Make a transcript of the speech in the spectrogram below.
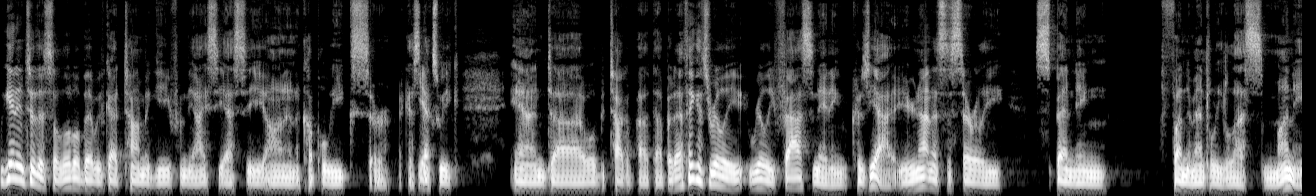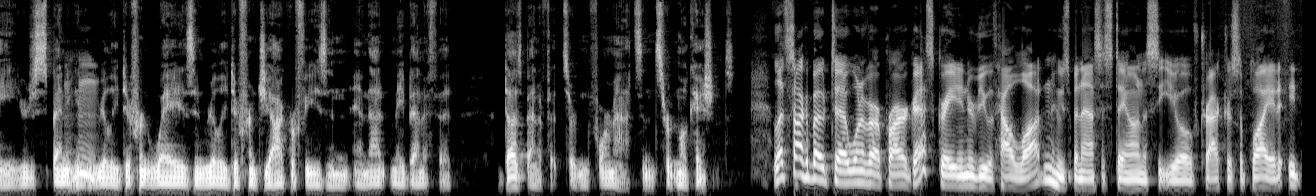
we get into this a little bit. We've got Tom McGee from the ICSC on in a couple weeks, or I guess next week, and uh, we'll be talking about that. But I think it's really really fascinating because yeah, you're not necessarily spending fundamentally less money. You're just spending mm-hmm. in really different ways in really different geographies, and, and that may benefit, does benefit certain formats and certain locations. Let's talk about uh, one of our prior guests. Great interview with Hal Lawton, who's been asked to stay on as CEO of Tractor Supply. It, it,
